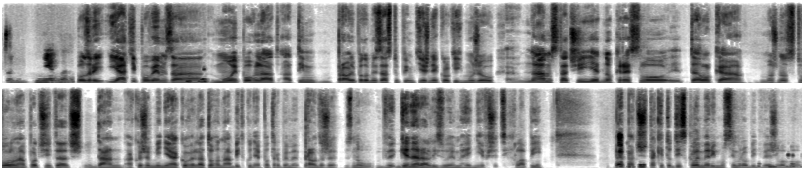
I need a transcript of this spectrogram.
to nie len... Pozri, ja ti poviem za môj pohľad a tým pravdepodobne zastupím tiež niekoľkých mužov. Nám stačí jedno kreslo, telka, možno stôl na počítač, dan, akože my nejako veľa toho nábytku nepotrebujeme. Pravda, že znovu generalizujem, hej, nie všetci chlapi. Prepač, takéto disclaimery musím robiť, vieš, lebo...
